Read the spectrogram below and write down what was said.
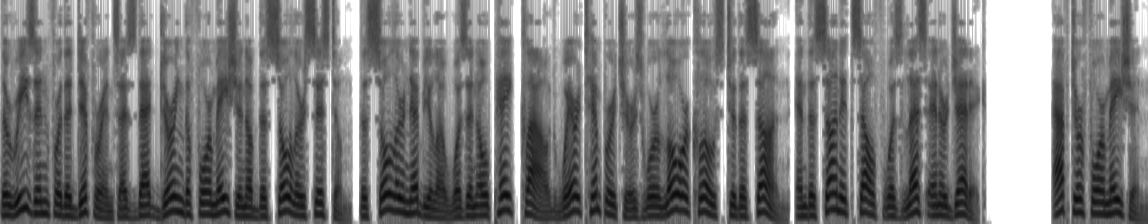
The reason for the difference is that during the formation of the Solar System, the solar nebula was an opaque cloud where temperatures were lower close to the Sun, and the Sun itself was less energetic. After formation,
